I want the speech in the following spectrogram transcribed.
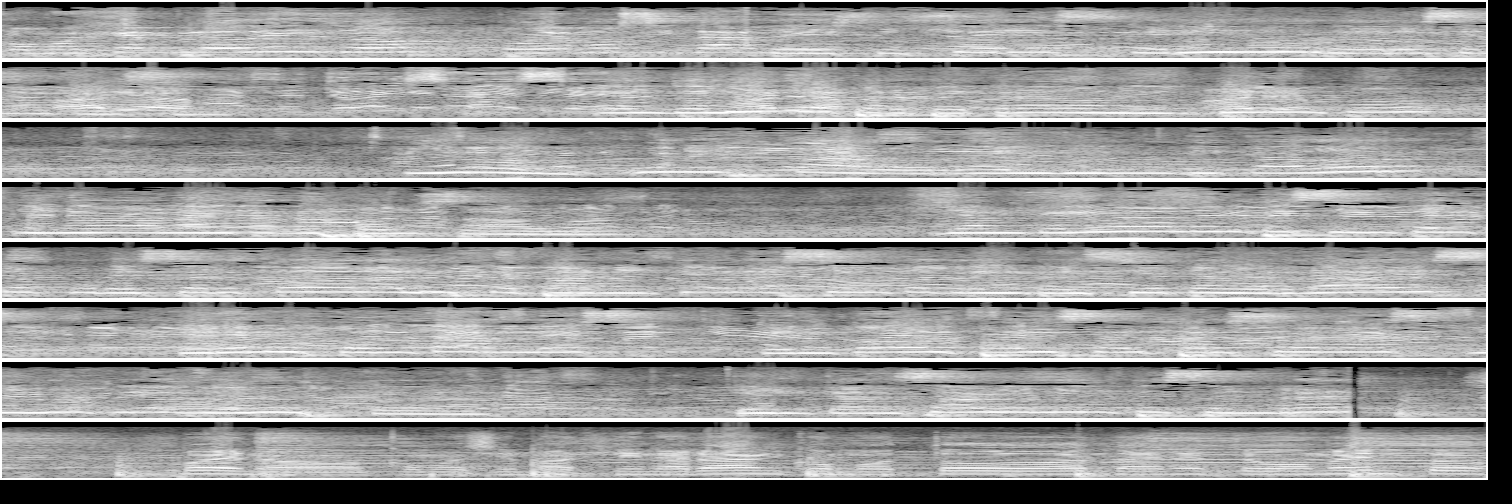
Como ejemplo de ello, podemos citar que sus seres queridos regresen a casa. El delito perpetrado en el tiempo y hoy un Estado reivindicador y nuevamente responsable. Y aunque nuevamente se intenta oscurecer toda la luz que permitió las 137 verdades, queremos contarles que en todo el país hay personas y núcleos de búsqueda que incansablemente sembraron bueno, como se imaginarán, como todo anda en este momento,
